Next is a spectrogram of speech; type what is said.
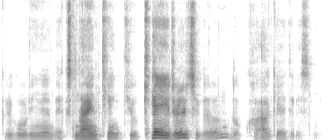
그리고 우리는 X19 QK를 지금 녹화하게 되겠습니다.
